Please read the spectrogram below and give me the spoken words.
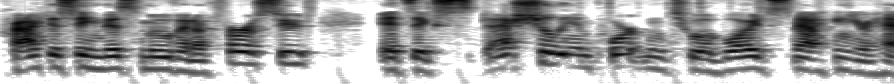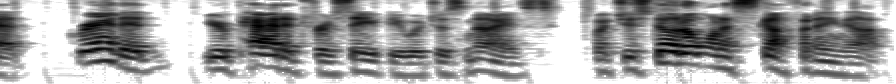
Practicing this move in a fursuit, it's especially important to avoid smacking your head. Granted, you're padded for safety, which is nice, but you still don't want to scuff anything up.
